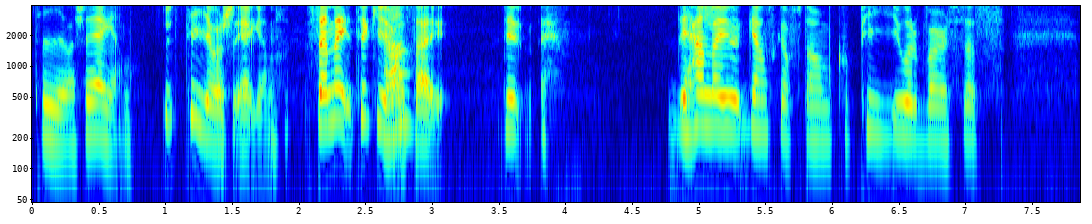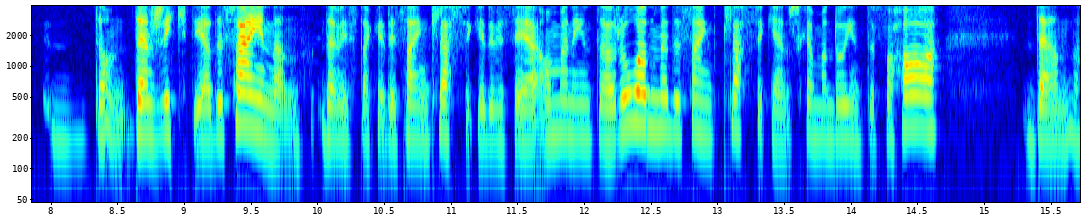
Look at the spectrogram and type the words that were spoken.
Tioårsregeln. Tioårsregeln. Sen tycker jag ja. så här, det, det handlar ju ganska ofta om kopior versus de, den riktiga designen, där vi snackar designklassiker, det vill säga om man inte har råd med designklassikern ska man då inte få ha den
